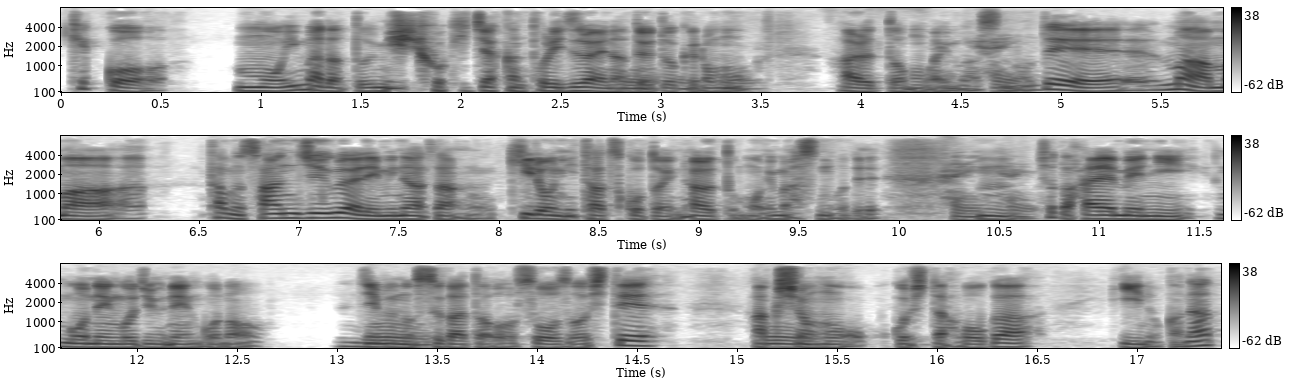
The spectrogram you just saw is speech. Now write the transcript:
結構、もう今だと身動き若干取りづらいなというところもあると思いますので、まあまあ、多分30ぐらいで皆さん、岐路に立つことになると思いますので、はいはい、うん、ちょっと早めに5年後、10年後の自分の姿を想像して、アクションを起こした方がいいのかなっ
